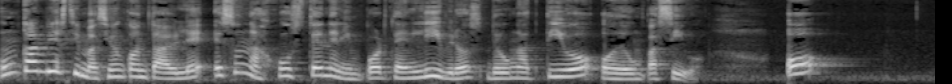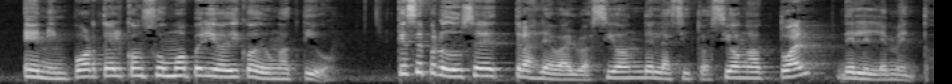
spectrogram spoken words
Un cambio de estimación contable es un ajuste en el importe en libros de un activo o de un pasivo, o en importe del consumo periódico de un activo que se produce tras la evaluación de la situación actual del elemento,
